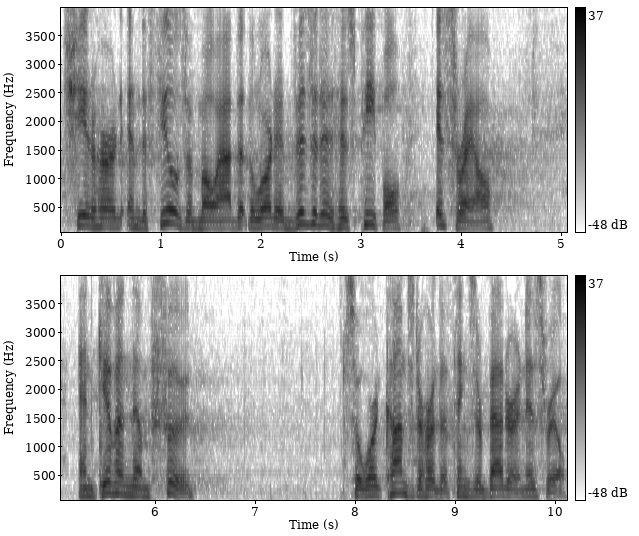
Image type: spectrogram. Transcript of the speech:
she had heard in the fields of Moab that the Lord had visited his people, Israel, and given them food. So word comes to her that things are better in Israel.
